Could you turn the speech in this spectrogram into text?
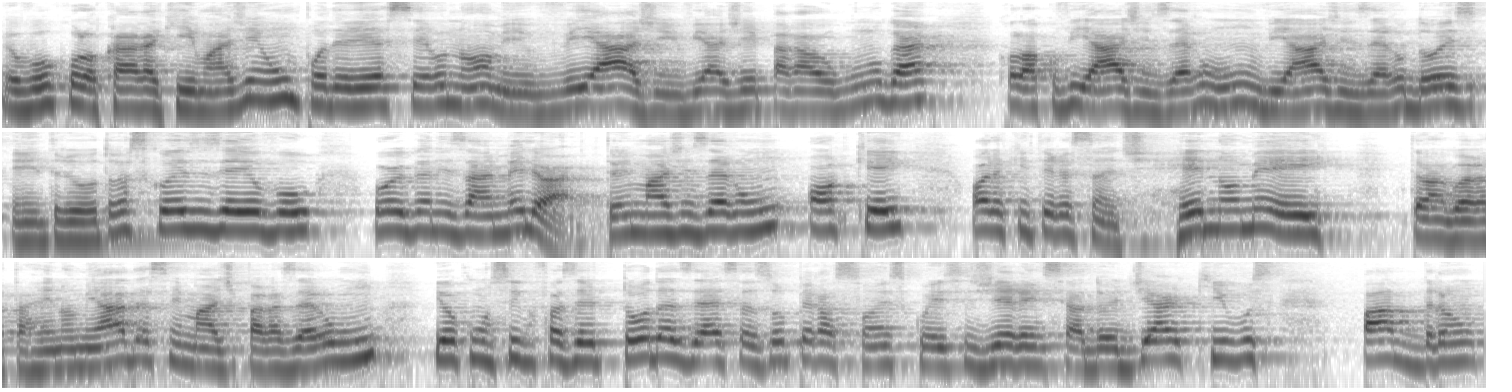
Eu vou colocar aqui imagem 1, poderia ser o nome, viagem, viajei para algum lugar coloco viagem 01, viagem 02, entre outras coisas, e aí eu vou organizar melhor. Então, imagem 01, ok. Olha que interessante, renomeei. Então agora está renomeada essa imagem para 01 e eu consigo fazer todas essas operações com esse gerenciador de arquivos padrão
